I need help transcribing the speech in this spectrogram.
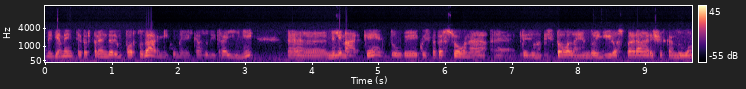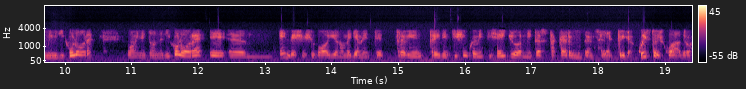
mediamente per prendere un porto d'armi, come nel caso di Traini, eh, nelle Marche, dove questa persona eh, prese una pistola e andò in giro a sparare cercando uomini di colore, uomini e donne di colore, e, ehm, e invece ci vogliono mediamente tra, i 25 e i 26 giorni per staccare un'utenza elettrica. Questo è il quadro.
